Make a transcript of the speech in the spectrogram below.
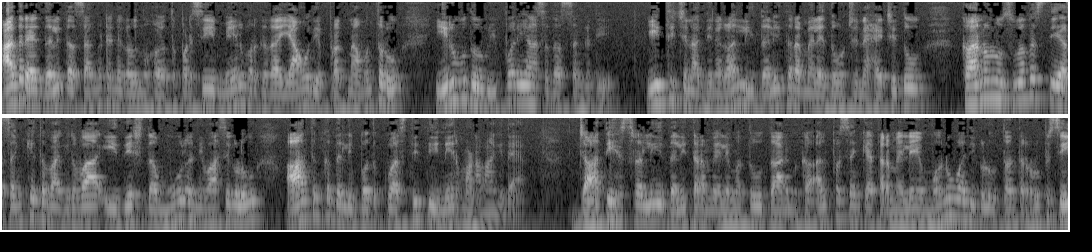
ಆದರೆ ದಲಿತ ಸಂಘಟನೆಗಳನ್ನು ಹೊರತುಪಡಿಸಿ ಮೇಲ್ವರ್ಗದ ಯಾವುದೇ ಪ್ರಜ್ಞಾವಂತರು ಇರುವುದು ವಿಪರ್ಯಾಸದ ಸಂಗತಿ. ಇತ್ತೀಚಿನ ದಿನಗಳಲ್ಲಿ ದಲಿತರ ಮೇಲೆ ದೌರ್ಜನ್ಯ ಹೆಚ್ಚಿದ್ದು, ಕಾನೂನು ಸುವ್ಯವಸ್ಥೆಯ ಸಂಕೇತವಾಗಿರುವ ಈ ದೇಶದ ಮೂಲ ನಿವಾಸಿಗಳು ಆತಂಕದಲ್ಲಿ ಬದುಕುವ ಸ್ಥಿತಿ ನಿರ್ಮಾಣವಾಗಿದೆ. ಜಾತಿ ಹೆಸರಲ್ಲಿ, ದಲಿತರ ಮೇಲೆ ಮತ್ತು ಧಾರ್ಮಿಕ ಅಲ್ಪಸಂಖ್ಯಾತರ ಮೇಲೆ ಮನುವಾದಿಗಳು ತಂತ್ರ ರೂಪಿಸಿ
